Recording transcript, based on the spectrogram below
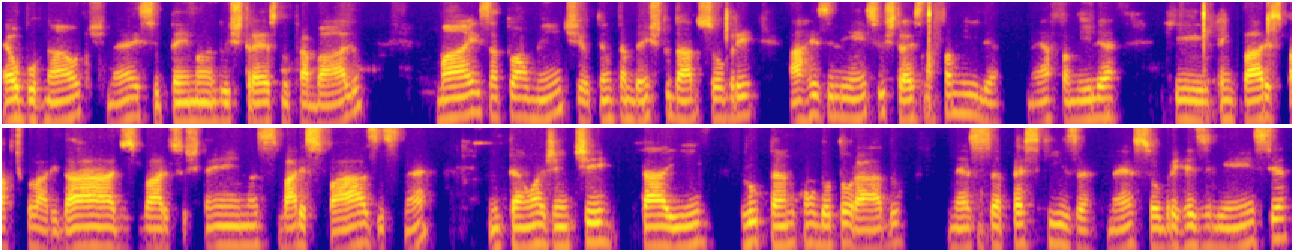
é o burnout, né? Esse tema do estresse no trabalho. Mas atualmente eu tenho também estudado sobre a resiliência e o estresse na família, né? A família que tem várias particularidades, vários sistemas, várias fases, né? Então a gente está aí lutando com o doutorado nessa pesquisa, né, sobre resiliência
